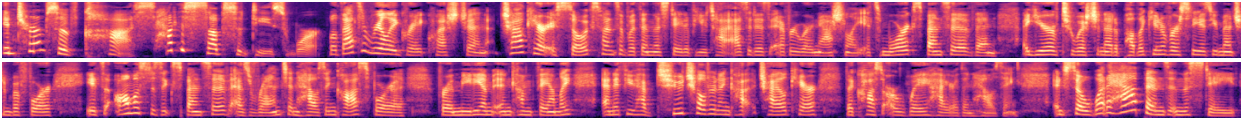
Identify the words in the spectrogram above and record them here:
In terms of costs, how does subsidies work? Well, that's a really great question. Childcare is so expensive within the state of Utah as it is everywhere nationally. It's more expensive than a year of tuition at a public university, as you mentioned before. It's almost as expensive as rent and housing costs for a, for a medium income family. And if you have two children in co- childcare, the costs are way higher than housing. And so what happens in the state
